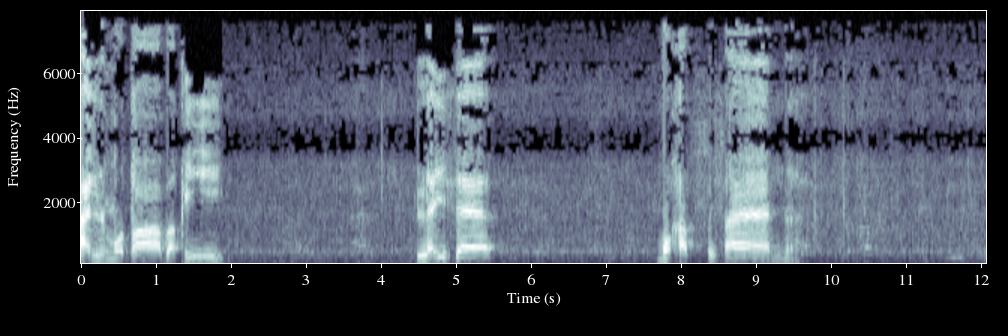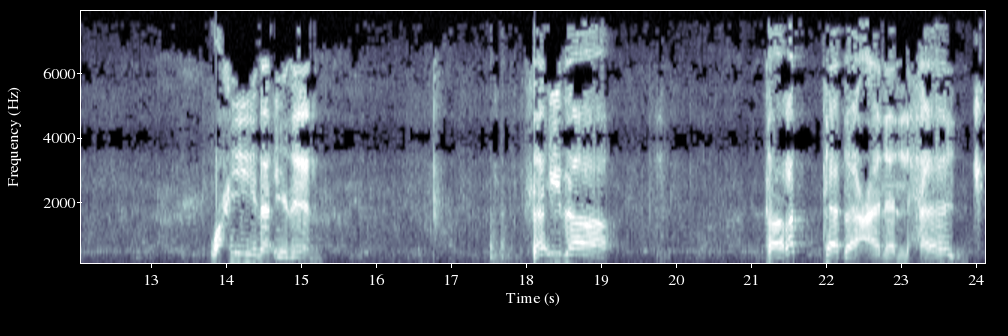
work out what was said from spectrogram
المطابق. ليس مخصصان. وحينئذ فإذا ترتب على الحج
